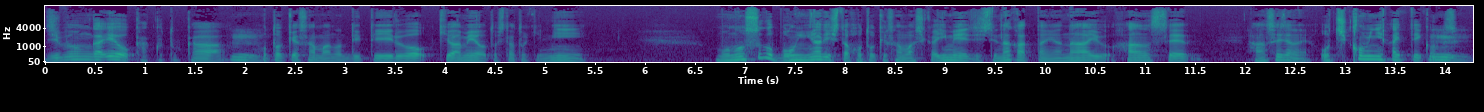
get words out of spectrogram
自分が絵を描くとか、うん、仏様のディティールを極めようとした時にものすごくぼんやりした仏様しかイメージしてなかったんやなあいう反省反省じゃない落ち込みに入っていくんですよ、うん、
